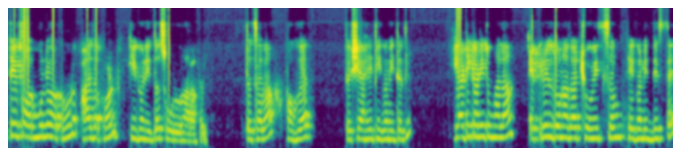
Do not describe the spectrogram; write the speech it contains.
ते फॉर्म्युले वापरून आज आपण ही गणितं सोडवणार आहोत. तर चला पाहूयात कशी आहेत ती गणितं ती या ठिकाणी तुम्हाला एप्रिल दोन हजार चोवीसचं हे गणित दिसतंय.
